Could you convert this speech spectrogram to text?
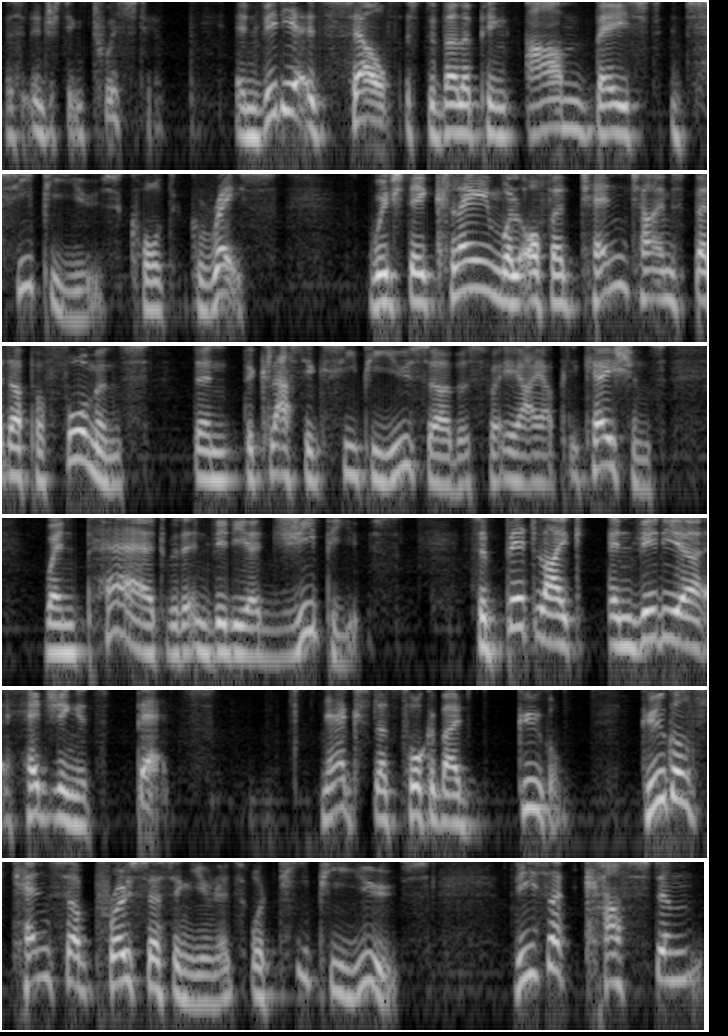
there's an interesting twist here. NVIDIA itself is developing ARM-based CPUs called Grace, which they claim will offer 10 times better performance than the classic CPU servers for AI applications when paired with NVIDIA GPUs. It's a bit like NVIDIA hedging its bets. Next, let's talk about Google. Google's Tensor Processing Units, or TPUs. These are custom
